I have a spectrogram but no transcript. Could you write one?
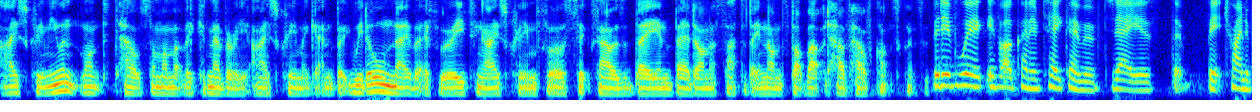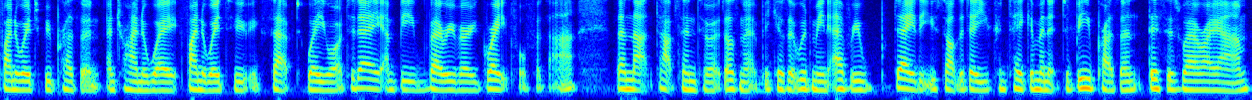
ice cream. You wouldn't want to tell someone that they could never eat ice cream again, but we'd all know that if we were eating ice cream for six hours a day in bed on a Saturday non-stop, that would have health consequences. But if we're if our kind of take home of today is that be, trying to find a way to be present and trying to way find a way to accept where you are today and be very very grateful for that, then that taps into it, doesn't it? Because it would mean every day that you start the day, you can take a minute to be present. This is where I am.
